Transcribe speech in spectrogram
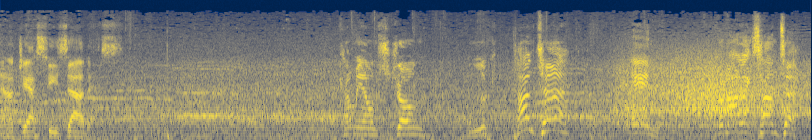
Now Gyasi Zardes coming on strong. And look, Hunter in from Alex Hunter.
